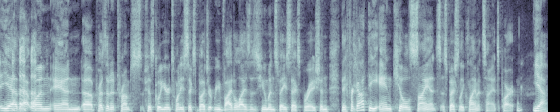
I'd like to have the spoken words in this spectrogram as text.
Yeah, that one. And uh, President Trump's fiscal year 26 budget revitalizes human space exploration. They forgot the and kills science, especially climate science part. Yeah,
